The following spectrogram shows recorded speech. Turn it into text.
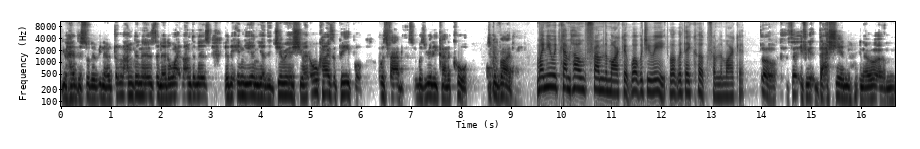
you had the sort of, you know, the Londoners, and the white Londoners, you had the Indian, you had the Jewish, you had all kinds of people. It was fabulous. It was really kind of cool. It was a good vibe. When you would come home from the market, what would you eat? What would they cook from the market? Oh, so if you get dasheen, you know, um,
